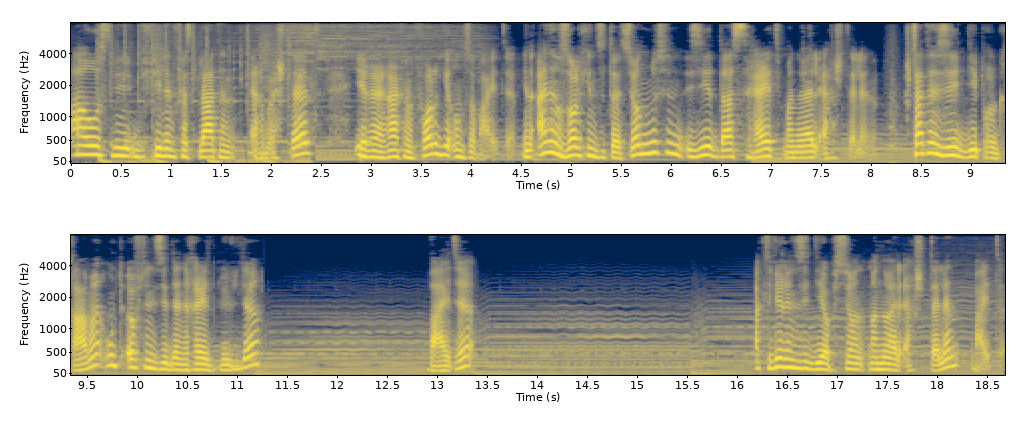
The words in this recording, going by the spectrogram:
aus wie vielen Festplatten er besteht, ihre Reifenfolge und so weiter. In einer solchen Situation müssen Sie das RAID manuell erstellen. Starten Sie die Programme und öffnen Sie den RAID-Builder. Weiter. Aktivieren Sie die Option Manuell erstellen. Weiter.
